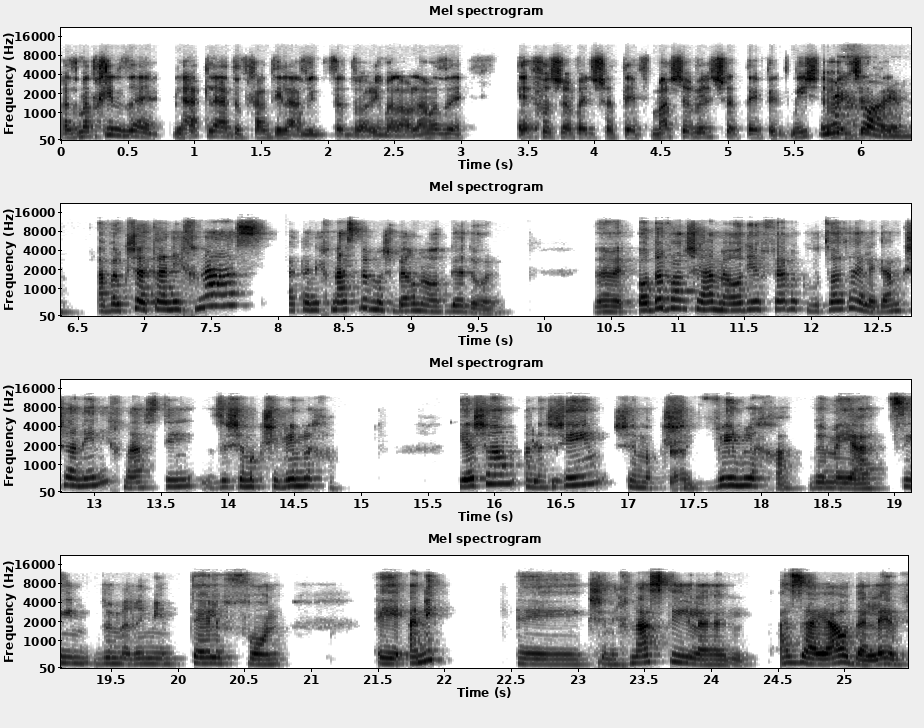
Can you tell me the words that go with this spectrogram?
אז מתחיל זה. לאט לאט התחלתי להבין קצת דברים על העולם הזה, איפה שווה לשתף, מה שווה לשתף, את מי שווה נכון, לשתף. נכון, אבל כשאתה נכנס, אתה נכנס במשבר מאוד גדול. ועוד דבר שהיה מאוד יפה בקבוצות האלה, גם כשאני נכנסתי, זה שמקשיבים לך. יש שם אנשים שמקשיבים כן. לך ומייעצים ומרימים טלפון. אה, אני, אה, כשנכנסתי, ל... אז זה היה עוד הלב.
